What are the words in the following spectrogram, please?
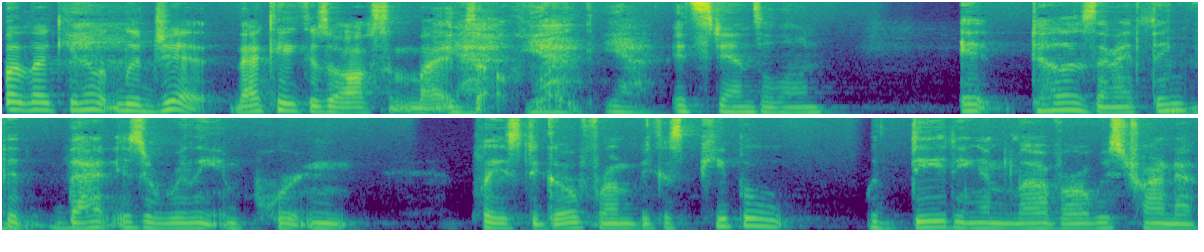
But like you know, legit, that cake is awesome by Yeah. itself. Yeah. Yeah. It stands alone. It does, and I think mm-hmm. that that is a really important place to go from because people with dating and love are always trying to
